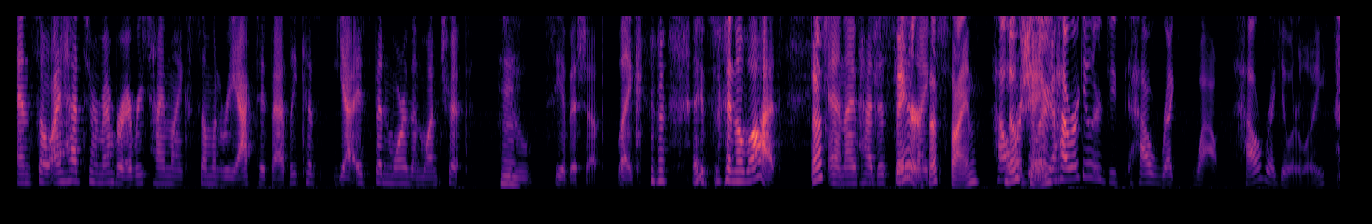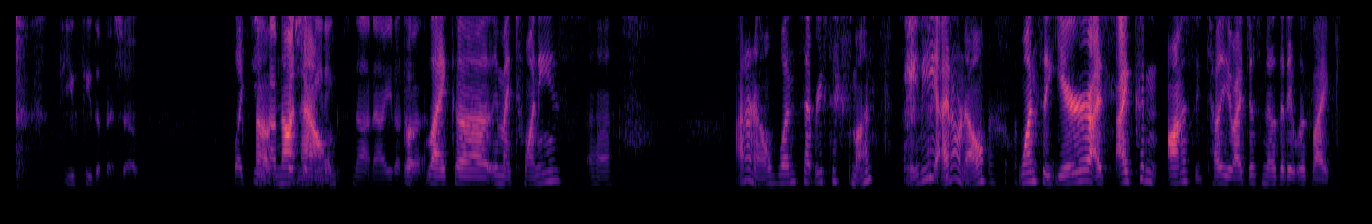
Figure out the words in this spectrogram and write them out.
and so i had to remember every time like someone reacted badly because yeah it's been more than one trip to hmm. see a bishop like it's been a lot That's and i've had to say like That's fine. How no regular? shame. How regular? Do how reg? Wow. How regularly do you see the bishop? Like, do you Uh, have not bishop now. meetings? Not now. You don't do but, it. like uh in my 20s Uh-huh. I don't know, once every six months, maybe. I don't know. Once a year. I, I couldn't honestly tell you. I just know that it was like,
